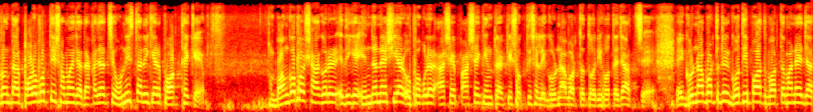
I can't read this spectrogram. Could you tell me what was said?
এবং তার পরবর্তী সময়ে যা দেখা যাচ্ছে, উনিশ তারিখের পর থেকে। বঙ্গোপসাগরের এদিকে ইন্দোনেশিয়ার উপকূলের আশেপাশে কিন্তু একটি শক্তিশালী ঘূর্ণাবর্ত তৈরি হতে যাচ্ছে। এই ঘূর্ণাবর্তটির গতিপথ বর্তমানে যা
